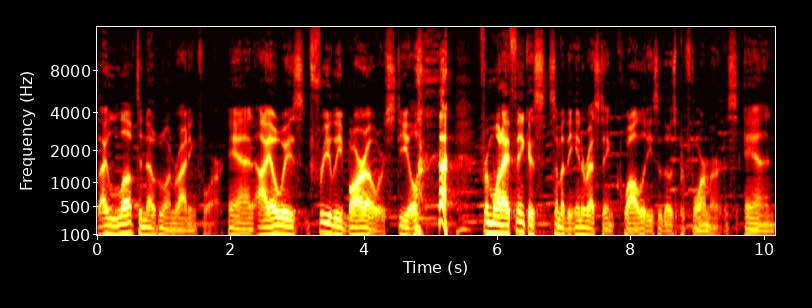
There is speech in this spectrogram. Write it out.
I love to know who I'm writing for, and I always freely borrow or steal from what I think is some of the interesting qualities of those performers. And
